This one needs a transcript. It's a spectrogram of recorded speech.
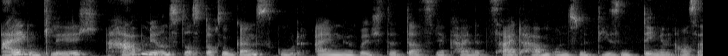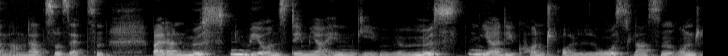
eigentlich haben wir uns das doch so ganz gut eingerichtet, dass wir keine Zeit haben, uns mit diesen Dingen auseinanderzusetzen, weil dann müssten wir uns dem ja hingeben. Wir müssten ja die Kontrolle loslassen und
